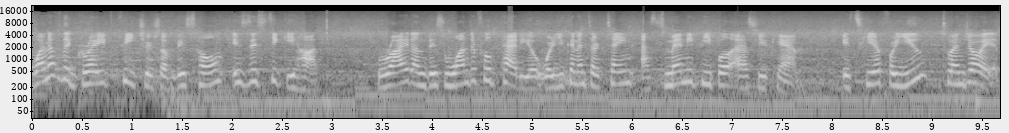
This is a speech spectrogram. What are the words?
One of the great features of this home is the sticky hut, right on this wonderful patio where you can entertain as many people as you can. It's here for you to enjoy it.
